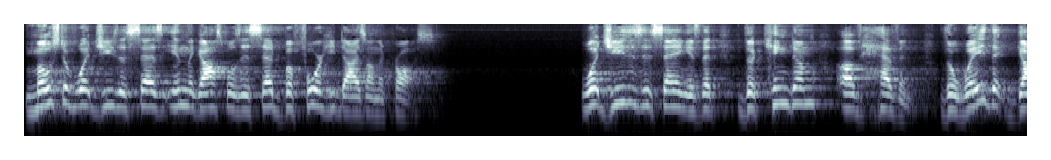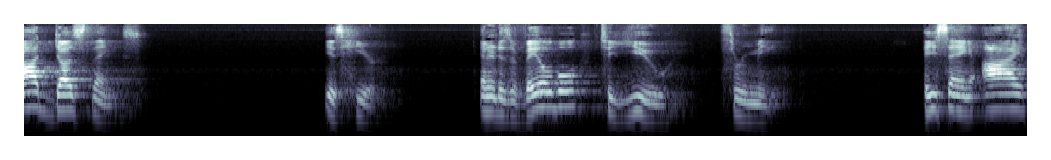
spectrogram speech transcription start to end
Most of what Jesus says in the Gospels is said before he dies on the cross. What Jesus is saying is that the kingdom of heaven, the way that God does things, is here. And it is available to you through me. He's saying, I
